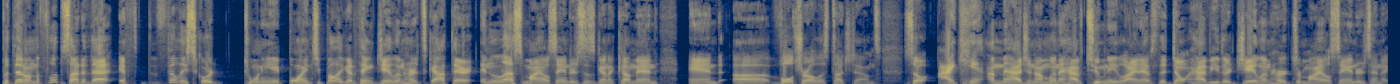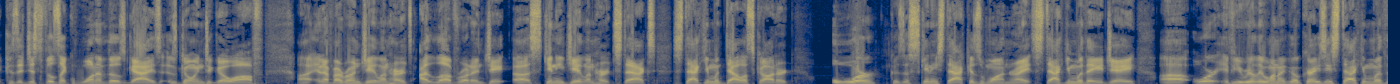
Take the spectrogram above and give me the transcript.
But then on the flip side of that, if Philly scored 28 points, you probably got to think Jalen Hurts got there unless Miles Sanders is going to come in and uh, vulture all his touchdowns. So I can't imagine I'm going to have too many lineups that don't have either Jalen Hurts or Miles Sanders in it because it just feels like one of those guys is going to go off. Uh, and if I run Jalen Hurts, I love running J- uh, skinny Jalen Hurts stacks, stacking with Dallas Goedert or because a skinny stack is one, right? Stacking with AJ, uh, or if you really want to go crazy, stacking with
